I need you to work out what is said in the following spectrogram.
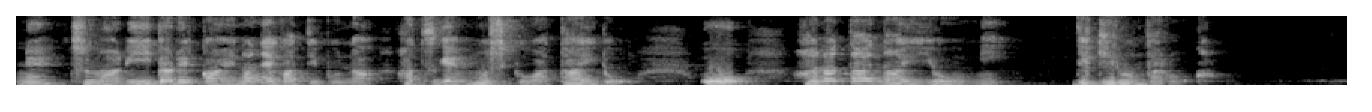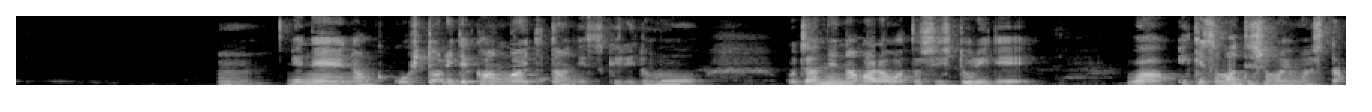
ン、ね、つまり誰かへのネガティブな発言もしくは態度を放たないようにできるんだろうか。うん。でね、なんかこう一人で考えてたんですけれども、残念ながら私一人では行き詰まってしまいました。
